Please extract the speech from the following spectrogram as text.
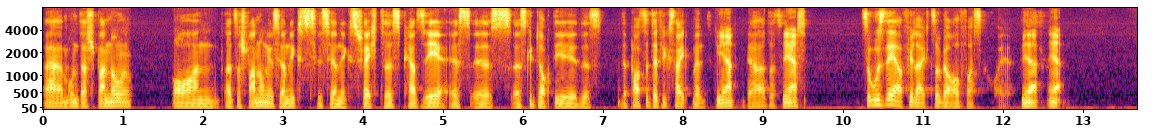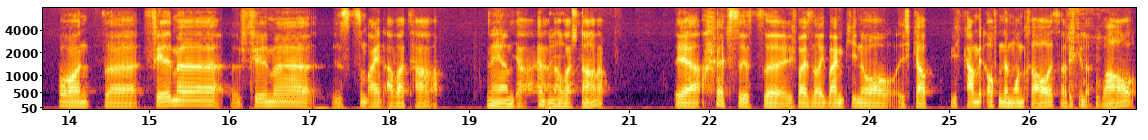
ähm, unter Spannung. Und also Spannung ist ja nichts, ist ja nichts Schlechtes per se. Es ist, es gibt auch die, das, the positive excitement. Ja. Ja, das ja. so sehr vielleicht sogar auf was freue. Ja, ja. Und äh, Filme, Filme ist zum einen Avatar. Naja, ja, ja. Avatar. Ja, es ist, äh, ich weiß noch, in meinem Kino, ich glaube, ich kam mit offenem Mund raus, da habe ich gedacht, wow.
